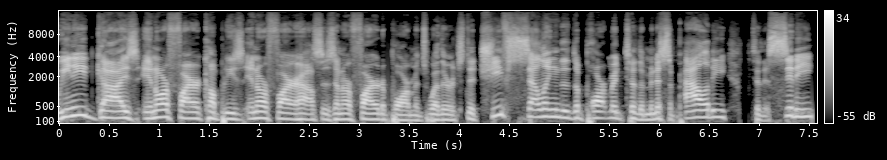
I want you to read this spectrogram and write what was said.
We need guys in our fire companies, in our firehouses, in our fire departments, whether it's the chief selling the department to the municipality, to the city,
